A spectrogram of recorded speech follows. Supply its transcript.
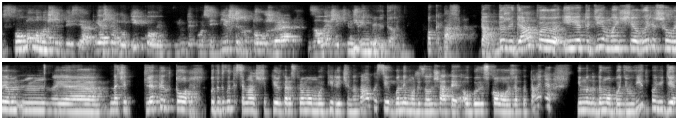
сформовано 60. Я ж кажу, інколи люди просять більше, але то вже залежить від. Індивідуально. Окей. Так. Так, дуже дякую. І тоді ми ще вирішили, м, е, значить, для тих, хто буде дивитися наш ефір зараз в прямому ефірі чи на записі, вони можуть залишати обов'язково запитання, і ми надамо потім відповіді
